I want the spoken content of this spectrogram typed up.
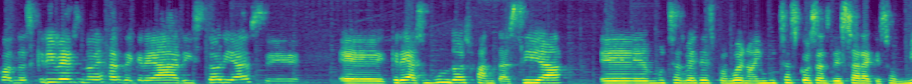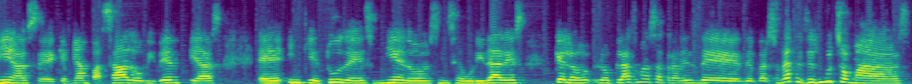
cuando escribes no dejas de crear historias, eh, eh, creas mundos, fantasía. Eh, muchas veces, pues bueno, hay muchas cosas de Sara que son mías, eh, que me han pasado, vivencias, eh, inquietudes, miedos, inseguridades, que lo, lo plasmas a través de, de personajes. Es mucho más,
